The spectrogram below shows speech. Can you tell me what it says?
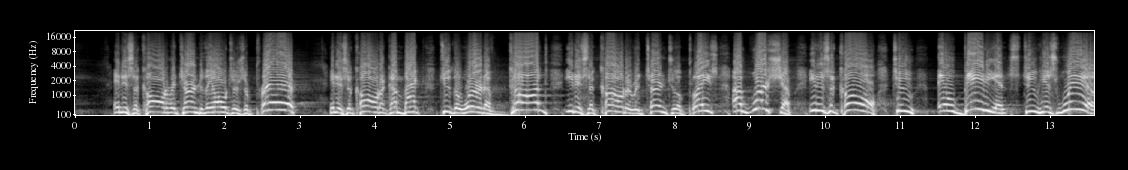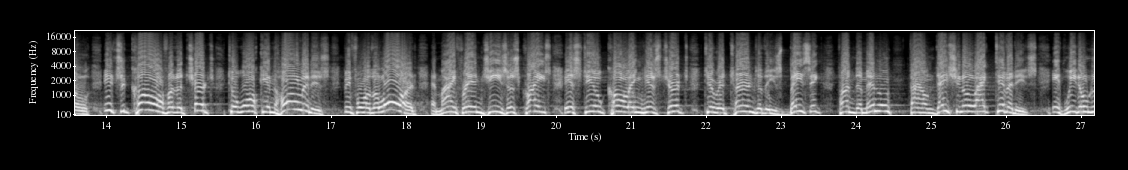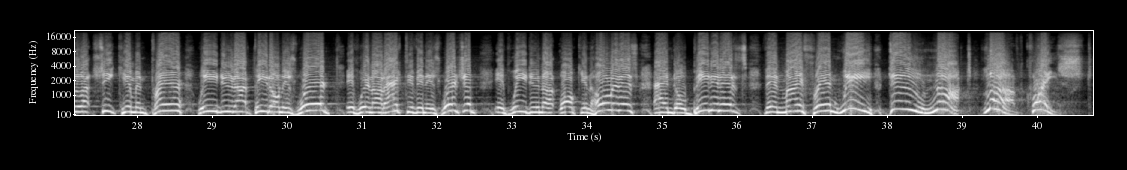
It is a call to return to the altars of prayer. It is a call to come back to the Word of God. It is a call to return to a place of worship. It is a call to obedience to his will. It's a call for the church to walk in holiness before the Lord. And my friend Jesus Christ is still calling his church to return to these basic, fundamental, foundational activities. If we do not seek him in prayer, we do not feed on his word, if we're not active in his worship, if we do not walk in holiness and obedience, then my friend, we do not love Christ.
